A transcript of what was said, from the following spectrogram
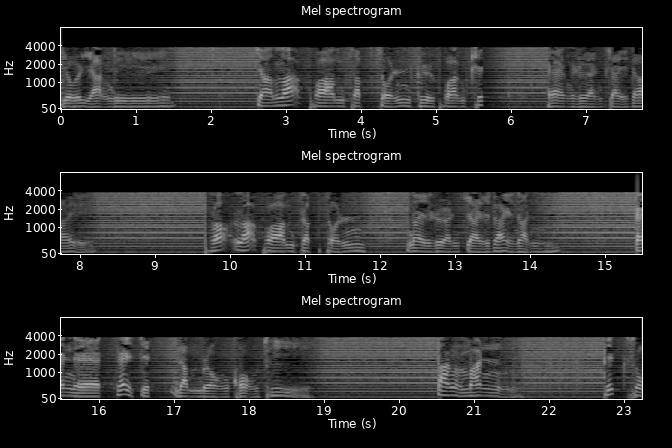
อยู่อย่างนี้ จะละความสับสนคือความคิดแห่งเรือนใจได้ เพราะละความสับสนในเรือนใจได้นั้น เป็นเหตุให้จิตดำรงคงที่ ตั้งมั่นภิกษุ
